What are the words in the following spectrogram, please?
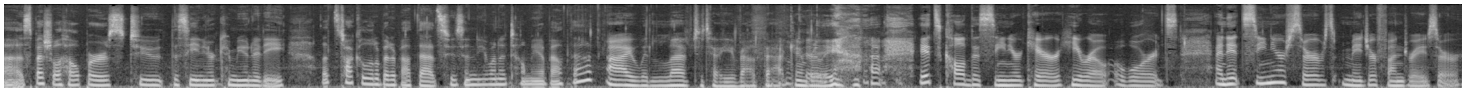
uh, special helpers to the senior community. Let's talk a little bit about that. Susan, do you want to tell me about that? I would love to tell you about that, Kimberly. it's called the Senior Care Hero Awards, and it's Senior Servs major fundraiser.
